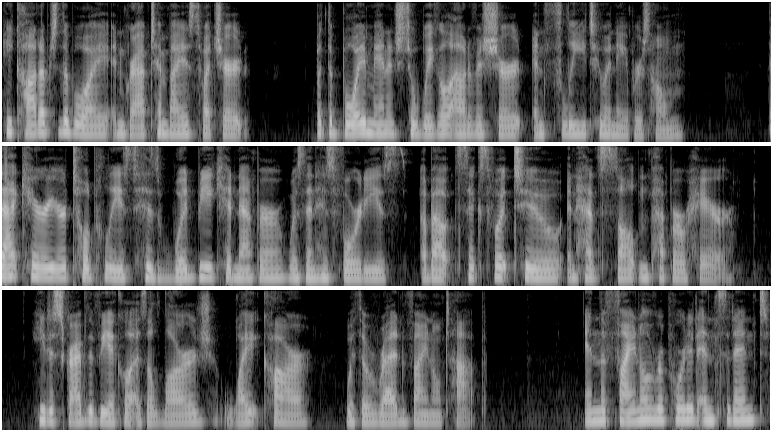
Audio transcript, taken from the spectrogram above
He caught up to the boy and grabbed him by his sweatshirt, but the boy managed to wiggle out of his shirt and flee to a neighbor's home. That carrier told police his would be kidnapper was in his 40s, about six foot two, and had salt and pepper hair. He described the vehicle as a large white car with a red vinyl top. In the final reported incident,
